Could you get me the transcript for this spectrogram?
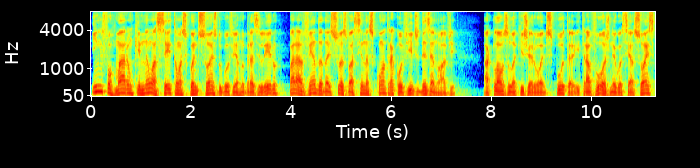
e informaram que não aceitam as condições do governo brasileiro para a venda das suas vacinas contra a Covid-19. A cláusula que gerou a disputa e travou as negociações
